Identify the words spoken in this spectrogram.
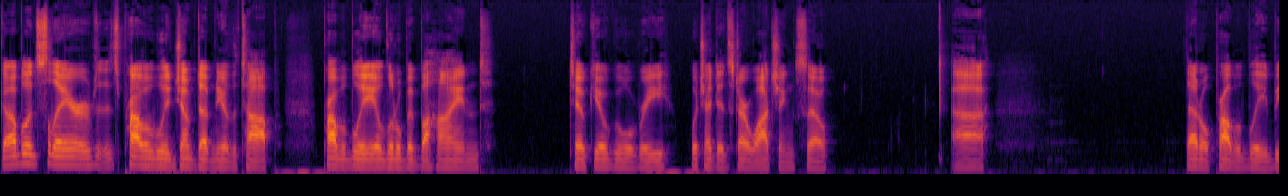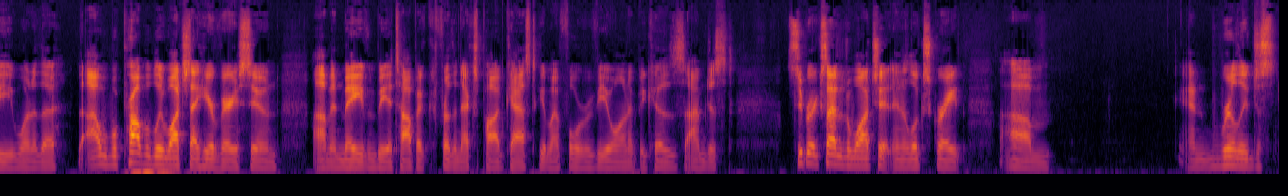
Goblin Slayer, it's probably jumped up near the top, probably a little bit behind Tokyo Ghoul Re, which I did start watching. So, uh, that'll probably be one of the. I will probably watch that here very soon. Um, and may even be a topic for the next podcast to give my full review on it because I'm just super excited to watch it and it looks great. Um, and really just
